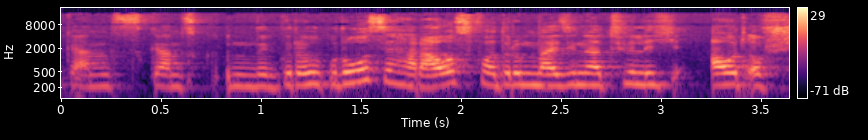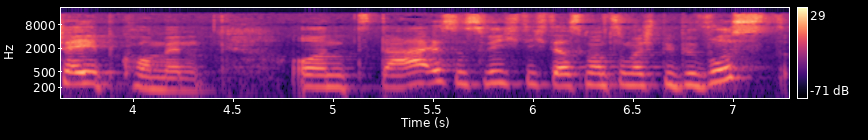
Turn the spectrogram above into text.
ganz, ganz eine große Herausforderung, weil sie natürlich out of shape kommen. Und da ist es wichtig, dass man zum Beispiel bewusst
